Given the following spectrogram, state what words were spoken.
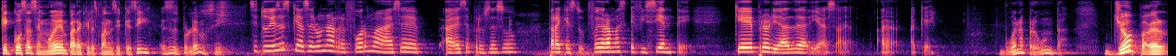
¿Qué cosas se mueven para que les puedan decir que sí? Ese es el problema. Sí. Si tuvieses que hacer una reforma a ese, a ese proceso para que fuera más eficiente, ¿qué prioridad le darías a, a- a qué? Buena pregunta. Yo, a ver,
